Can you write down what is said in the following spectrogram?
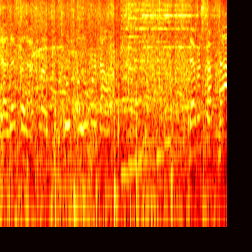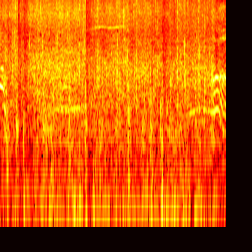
Yeah, that's the last one. It goes all over now. Never stop now. Oh,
